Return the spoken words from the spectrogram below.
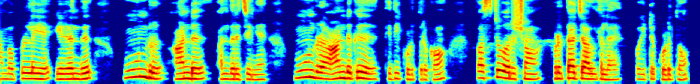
நம்ம பிள்ளைய இழந்து மூன்று ஆண்டு வந்துருச்சுங்க. மூன்று ஆண்டுக்கு திதி கொடுத்துருக்கோம். ஃபஸ்ட்டு வருஷம் விருத்தாச்சாலத்தில் போயிட்டு கொடுத்தோம்.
